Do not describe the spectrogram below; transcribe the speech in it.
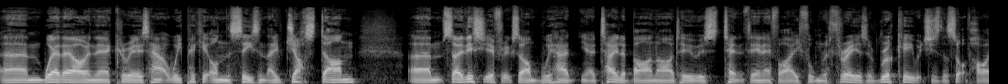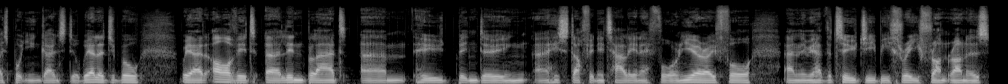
Um, where they are in their careers, how we pick it on the season they've just done. Um, so this year, for example, we had you know Taylor Barnard, who was tenth in FIA Formula Three as a rookie, which is the sort of highest point you can go and still be eligible. We had Arvid uh, Lindblad, um, who'd been doing uh, his stuff in Italian F4 and Euro 4, and then we had the two GB3 front runners,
